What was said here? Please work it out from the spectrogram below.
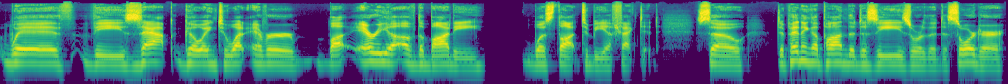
with the zap going to whatever bo- area of the body was thought to be affected. So, depending upon the disease or the disorder,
